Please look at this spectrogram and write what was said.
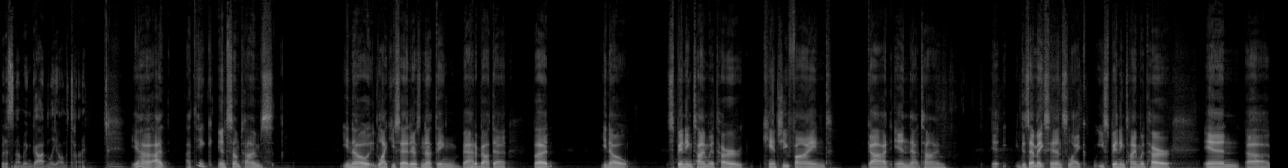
but it's not been godly all the time. Yeah, I I think and sometimes you know, like you said there's nothing bad about that, but you know, spending time with her, can't you find God in that time? It, does that make sense? Like you spending time with her and uh,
